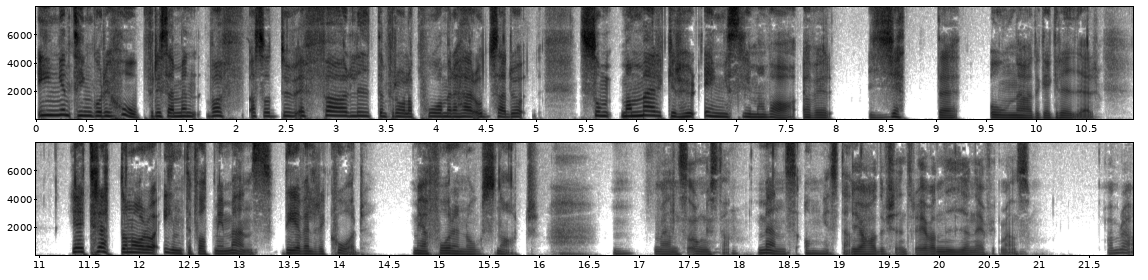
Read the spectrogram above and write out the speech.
ingenting går ihop. För det är så här, men vad, f- alltså, Du är för liten för att hålla på med det här. Och så här, du, som, man märker hur ängslig man var över jätteonödiga grejer. Jag är 13 år och har inte fått min mens. Det är väl rekord. Men jag får den nog snart. Mensångesten. Mensångesten. Jag hade för sig inte det. Jag var nio när jag fick mens. Vad bra.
